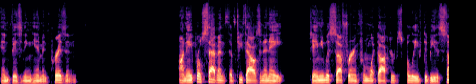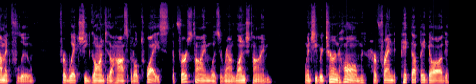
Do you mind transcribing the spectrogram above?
and visiting him in prison. On April 7th of 2008, Jamie was suffering from what doctors believed to be the stomach flu, for which she'd gone to the hospital twice. The first time was around lunchtime when she returned home, her friend picked up a dog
